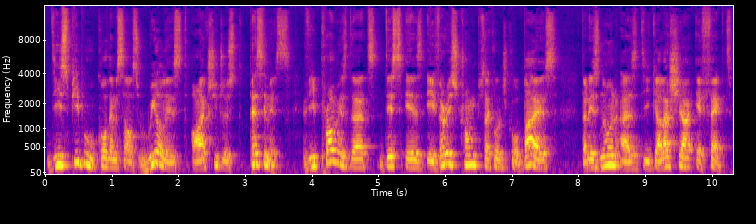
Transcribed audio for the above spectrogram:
these people who call themselves realists are actually just pessimists. The problem is that this is a very strong psychological bias that is known as the Galatea effect.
